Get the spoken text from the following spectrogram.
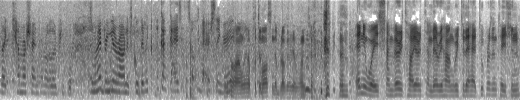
like camera shy in front of other people. Because when I bring it around at school, they're like, oh my god, guys, it's so embarrassing, right? No, I'm gonna put them also in the blog if they want to. Anyways, I'm very tired. I'm very hungry. Today I had two presentation.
